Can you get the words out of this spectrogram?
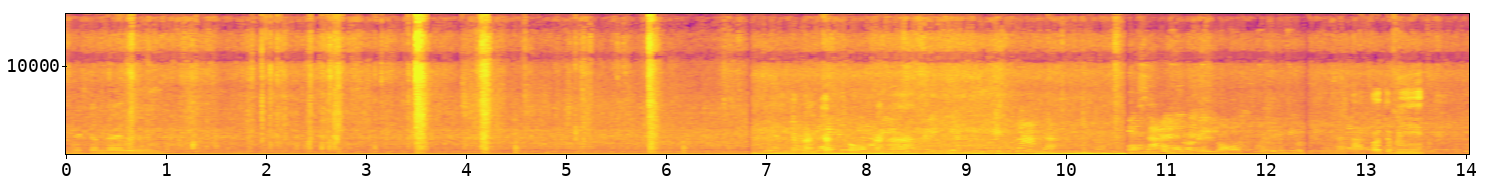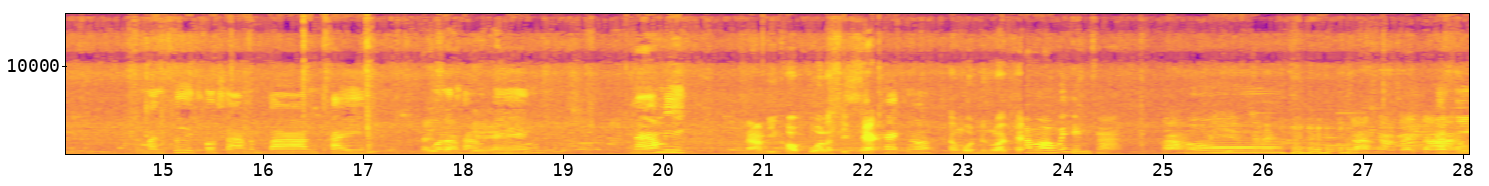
ช่วยกันได้เลยกำลังจัดของนะคะนี่นะคะ ก็จะมีน้ำมันพืชข้าวสารน้ำตาลไข่ตัวละสามแผงน้ำอีกน้ำอีกครอบครัวละสิบแพ็คแพ็คเนาะทั้งหมด 100แพ็คมองไม่เห็นค่ะ ตามองไม่เห็นใช่ไหมการทางสายตาสวัสดี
